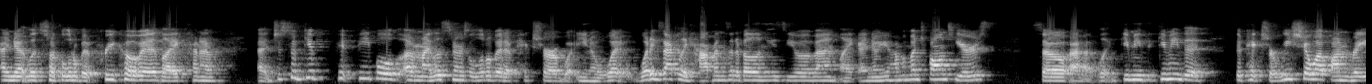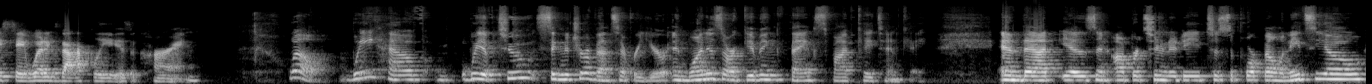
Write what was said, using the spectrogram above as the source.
I know. Let's talk a little bit pre-COVID, like kind of uh, just to give p- people, uh, my listeners, a little bit of picture of what you know, what what exactly happens at a Bella Inizio event. Like I know you have a bunch of volunteers, so uh, like give me the, give me the the picture. We show up on race day. What exactly is occurring? Well, we have we have two signature events every year, and one is our Giving Thanks 5K 10K. And that is an opportunity to support Bella Inizio,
